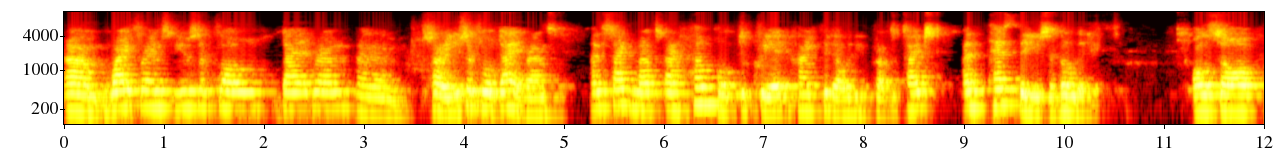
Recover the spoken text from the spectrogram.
um, wireframes, user flow diagram, um, sorry, user flow diagrams and sitemaps are helpful to create high fidelity prototypes and test the usability. Also,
